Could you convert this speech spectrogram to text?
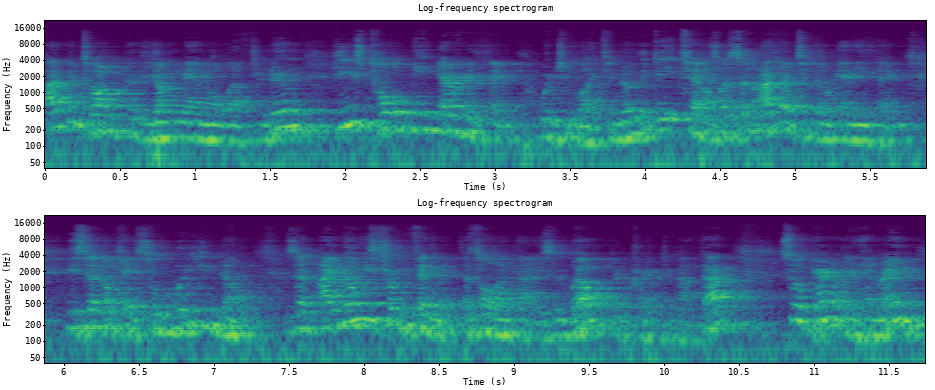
I've been talking to the young man all afternoon. He's told me everything. Would you like to know the details? I said, I'd like to know anything. He said, Okay, so what do you know? I said, I know he's from Finland. That's all I got. He said, Well, you're correct about that. So apparently, Henry,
